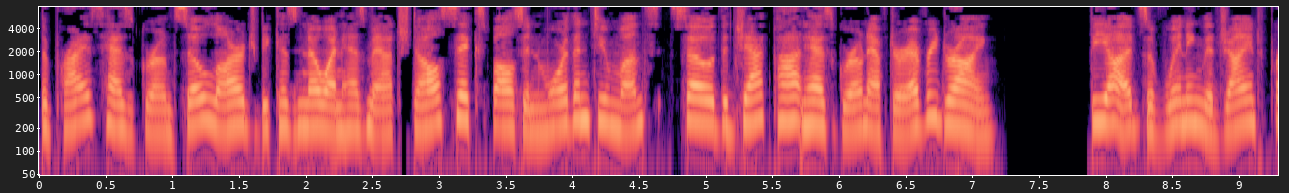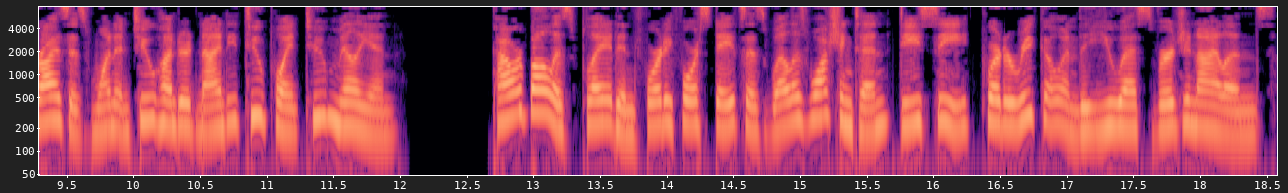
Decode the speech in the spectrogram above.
The prize has grown so large because no one has matched all six balls in more than two months, so the jackpot has grown after every drawing. The odds of winning the giant prize is 1 in 292.2 million. Powerball is played in 44 states as well as Washington, D.C., Puerto Rico and the U.S. Virgin Islands.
